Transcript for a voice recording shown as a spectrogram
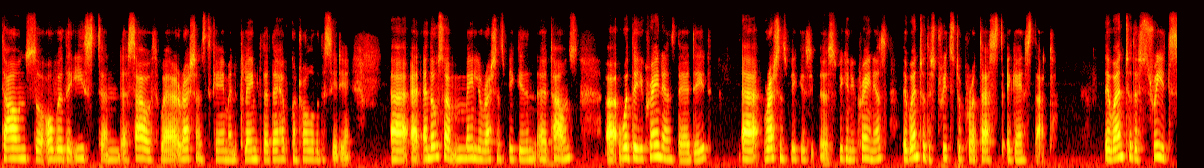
towns over the east and the south, where Russians came and claimed that they have control over the city, uh, and those are mainly Russian-speaking uh, towns, uh, what the Ukrainians there did. Uh, Russian speakers, uh, speaking Ukrainians, they went to the streets to protest against that they went to the streets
